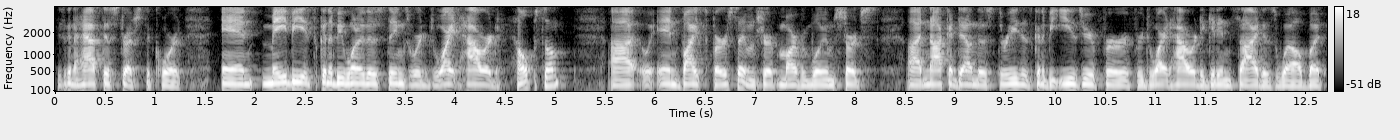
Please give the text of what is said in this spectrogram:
He's going to have to stretch the court, and maybe it's going to be one of those things where Dwight Howard helps him, uh, and vice versa. I'm sure if Marvin Williams starts uh, knocking down those threes, it's going to be easier for for Dwight Howard to get inside as well. But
